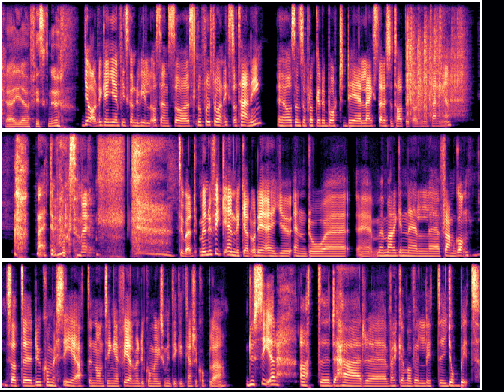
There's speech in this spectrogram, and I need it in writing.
Ska jag ge en fisk nu? Ja, du kan ge en fisk om du vill och sen så slå, får du slå en extra tärning. eh, Och sen så plockar du bort det lägsta resultatet av dina tärningar. Nej, det var också... Nej. Tyvärr. Men du fick en lyckad och det är ju ändå eh, eh med marginell eh, framgång. Så att eh, du kommer se att någonting är fel, men du kommer liksom inte riktigt kanske koppla... Du ser att eh, det här eh, verkar vara väldigt eh, jobbigt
